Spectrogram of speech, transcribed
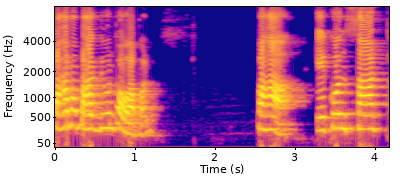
पहा मग भाग देऊन पाहू आपण. पहा एकोणसाठ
